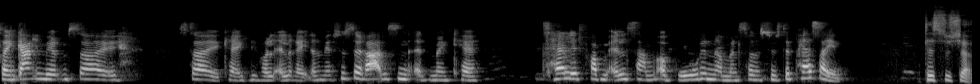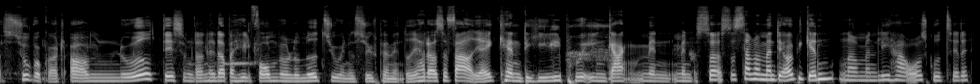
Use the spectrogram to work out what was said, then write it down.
Så en gang imellem, så, øh, så øh, kan jeg ikke lige holde alle reglerne. Men jeg synes, det er rart, sådan, at man kan tage lidt fra dem alle sammen og bruge det, når man sådan synes, det passer ind. Det synes jeg er super godt. Og om noget, det som der netop er helt formålet med 20 eksperimentet. Jeg har da også erfaret, at jeg ikke kan det hele på én gang, men, men så, så samler man det op igen, når man lige har overskud til det.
